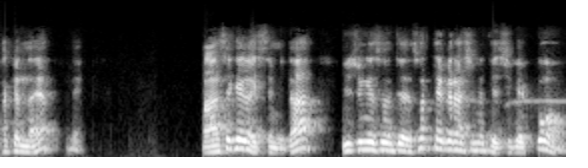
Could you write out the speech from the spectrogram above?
바뀌었나요? 네. 43개가 있습니다. 이 중에서 이제 선택을 하시면 되시겠고,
